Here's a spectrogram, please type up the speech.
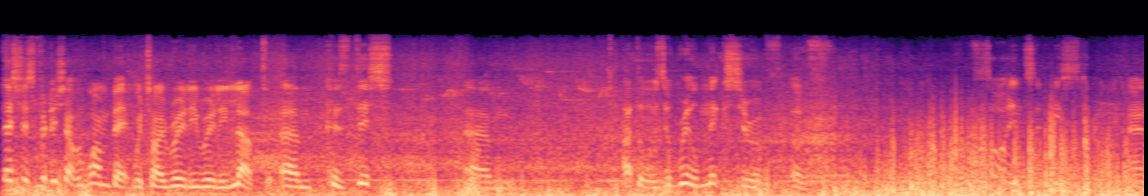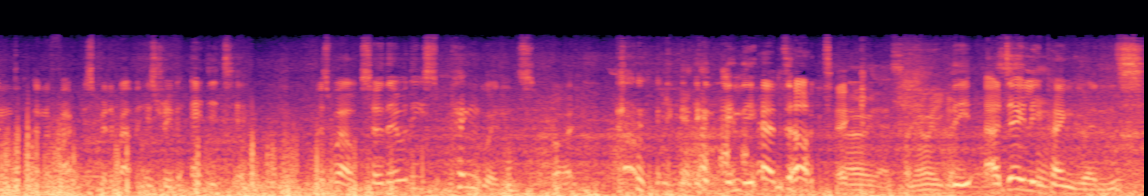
Let's just finish up with one bit which I really, really loved because um, this um, I thought was a real mixture of, of science and history and, and a fabulous bit about the history of editing as well. So there were these penguins, right, in, in, the Antarctic. Oh yes, I know where The Adelie penguins.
